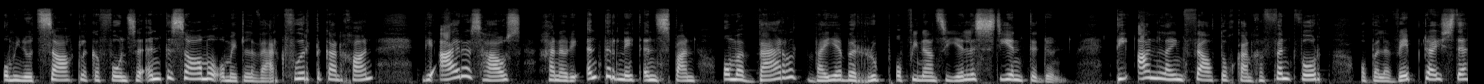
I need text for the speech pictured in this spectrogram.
om die noodsaaklike fondse in te samel om met hulle werk voort te kan gaan. Die Iris House gaan nou die internet inspann om 'n wêreldwye beroep op finansiële steun te doen. Die aanlyn veldtog kan gevind word op hulle webtuiste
